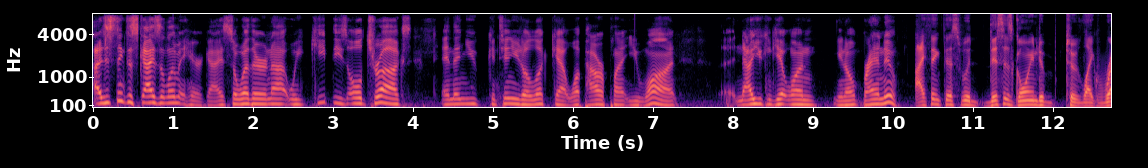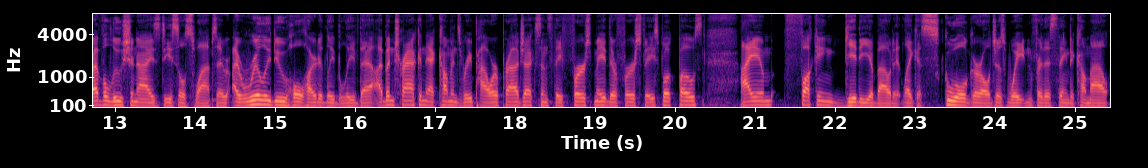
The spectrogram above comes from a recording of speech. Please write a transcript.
I just think the sky's the limit here, guys. So whether or not we keep these old trucks, and then you continue to look at what power plant you want, uh, now you can get one, you know, brand new. I think this would this is going to to like revolutionize diesel swaps. I, I really do wholeheartedly believe that. I've been tracking that Cummins Repower project since they first made their first Facebook post. I am fucking giddy about it, like a schoolgirl just waiting for this thing to come out.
